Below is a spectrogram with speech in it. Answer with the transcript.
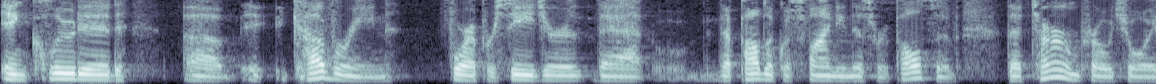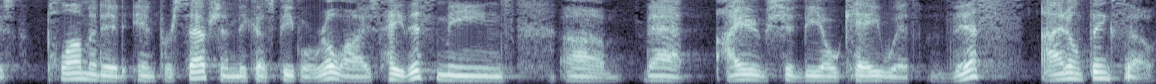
included uh, covering for a procedure that the public was finding this repulsive, the term pro choice plummeted in perception because people realized, hey, this means um, that I should be okay with this? I don't think so.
